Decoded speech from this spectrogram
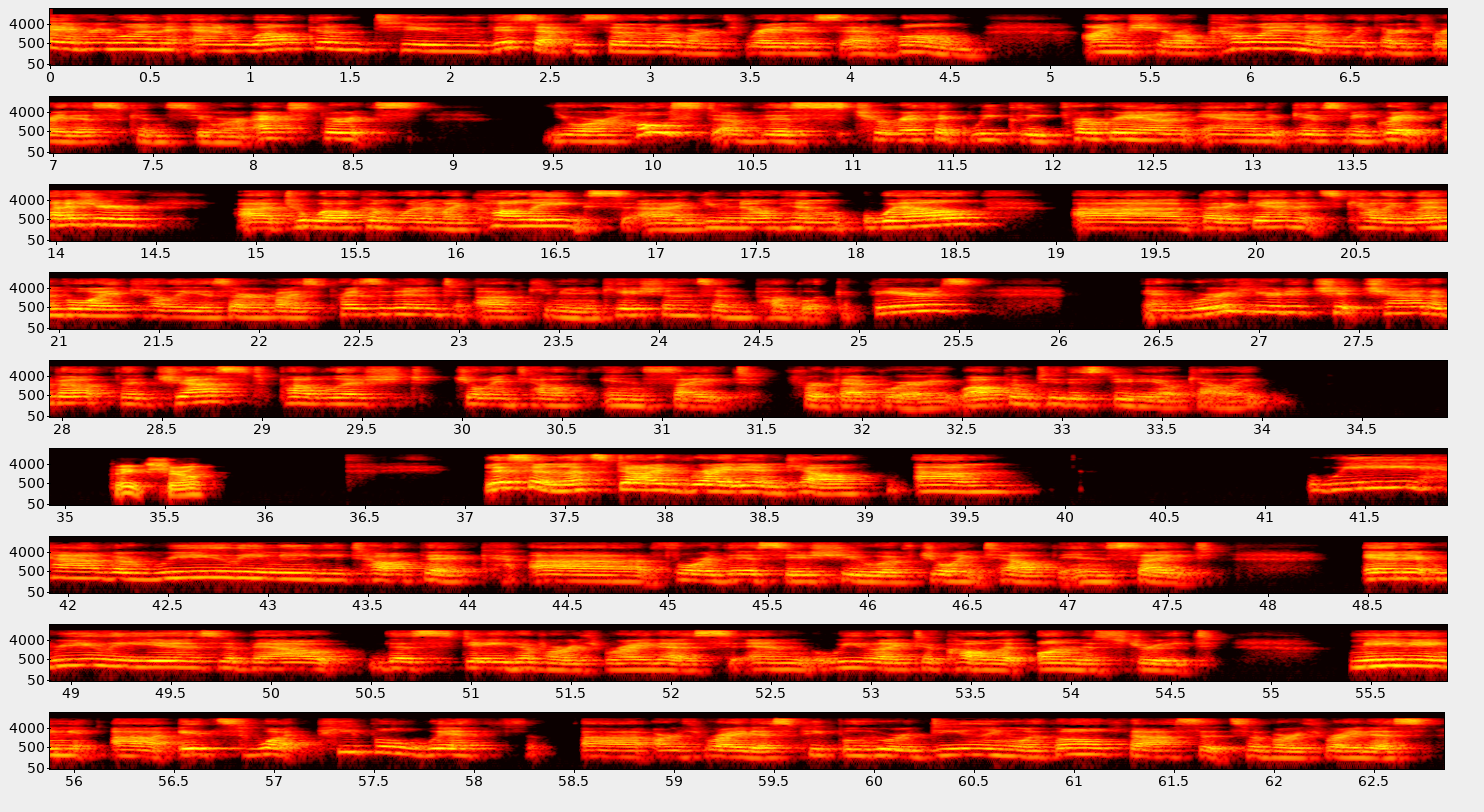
Hi, everyone, and welcome to this episode of Arthritis at Home. I'm Cheryl Koehn. I'm with Arthritis Consumer Experts, your host of this terrific weekly program, and it gives me great pleasure uh, to welcome one of my colleagues. Uh, you know him well, uh, but again, it's Kelly Lendvoy. Kelly is our Vice President of Communications and Public Affairs and we're here to chit chat about the just published Joint Health Insight for February. Welcome to the studio, Kelly. Thanks, Cheryl. Listen, let's dive right in, Kel. Um, we have a really meaty topic uh, for this issue of Joint Health Insight. And it really is about the state of arthritis, and we like to call it on the street meaning uh, it's what people with uh, arthritis, people who are dealing with all facets of arthritis,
